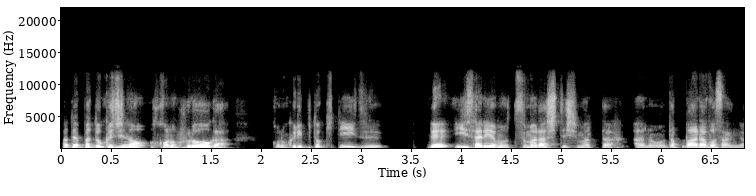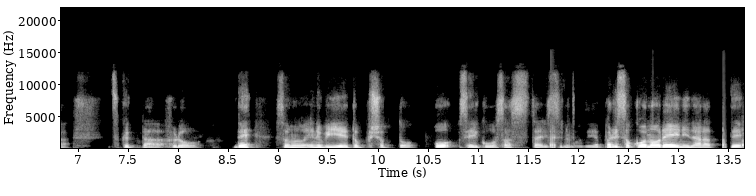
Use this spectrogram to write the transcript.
あとやっぱ独自のこのフローが、このクリプトキティーズでイーサリアムを詰まらしてしまったあのダッパーラボさんが作ったフローで、その NBA トップショットを成功させたりするので、やっぱりそこの例に倣って、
